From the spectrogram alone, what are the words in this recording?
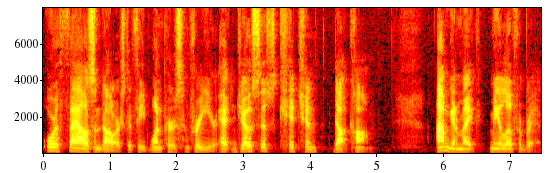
or $1,000 to feed one person for a year at josephskitchen.com. I'm going to make me a loaf of bread.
